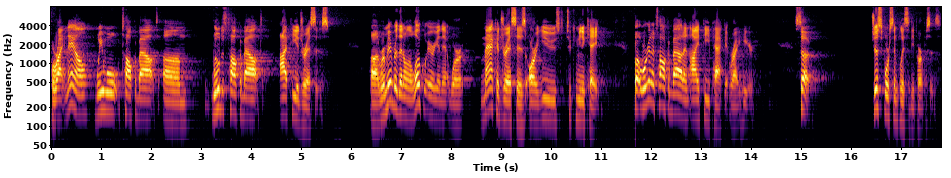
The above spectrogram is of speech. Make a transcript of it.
For right now, we will talk about um, we'll just talk about IP addresses. Uh, remember that on a local area network, MAC addresses are used to communicate. But we're going to talk about an IP packet right here. So, just for simplicity purposes.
